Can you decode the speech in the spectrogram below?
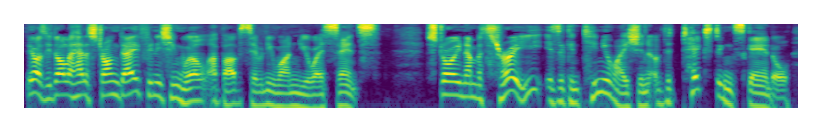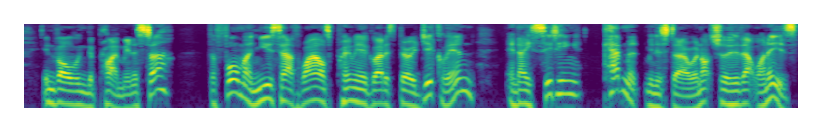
The Aussie dollar had a strong day, finishing well above 71 US cents. Story number three is a continuation of the texting scandal involving the Prime Minister, the former New South Wales Premier Gladys Berejiklian, and a sitting cabinet minister. We're not sure who that one is.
